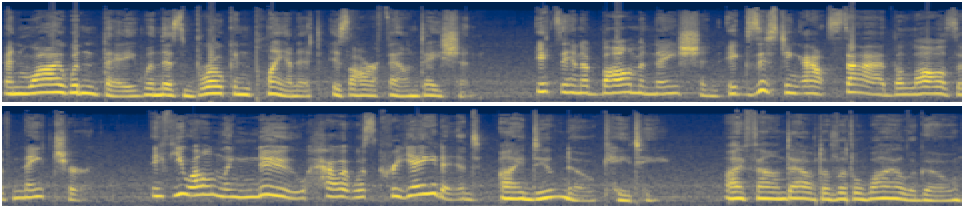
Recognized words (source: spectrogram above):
And why wouldn't they when this broken planet is our foundation? It's an abomination existing outside the laws of nature. If you only knew how it was created. I do know, Katie. I found out a little while ago,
